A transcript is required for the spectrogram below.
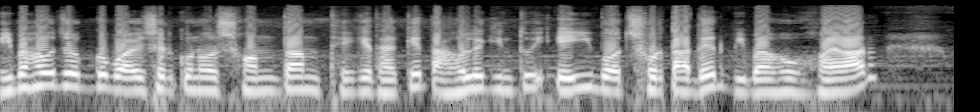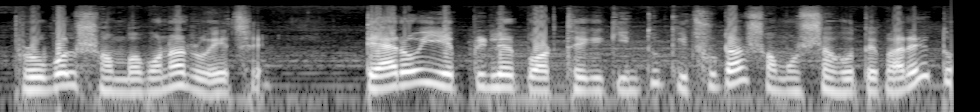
বিবাহযোগ্য বয়সের কোনো সন্তান থেকে থাকে, তাহলে কিন্তু এই বছর তাদের বিবাহ হওয়ার প্রবল সম্ভাবনা রয়েছে। তেরোই এপ্রিলের পর থেকে কিন্তু কিছুটা সমস্যা হতে পারে। তো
